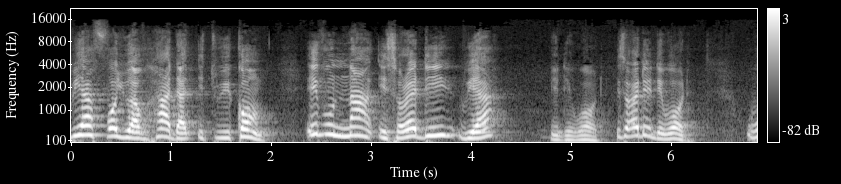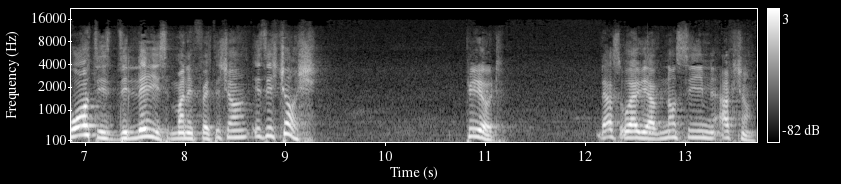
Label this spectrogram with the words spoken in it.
Wherefore you have heard that it will come. Even now, it's already where? In the world. It's already in the world. What is delaying its manifestation is the church. Period. That's why we have not seen him in action.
